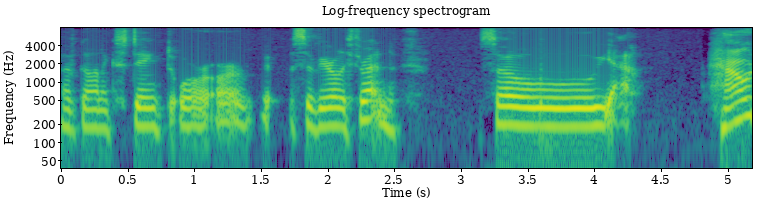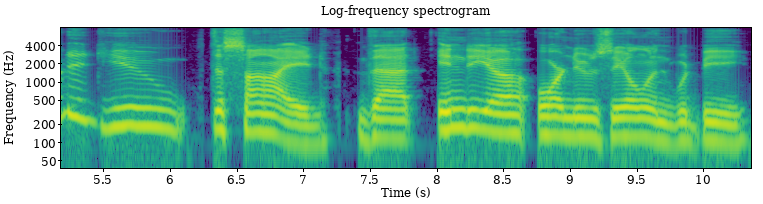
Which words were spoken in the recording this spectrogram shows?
have gone extinct or are severely threatened. So, yeah. How did you decide that India or New Zealand would be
